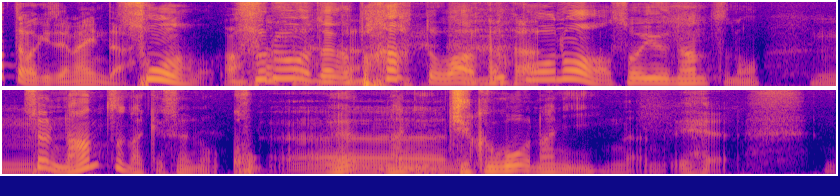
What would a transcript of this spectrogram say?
ったわけじゃないんだ。そうなの。あそれをだ。からバートは向こうの そういうなんつうの？うん。それなんつうんだっけ？そういうの。こえ？何？熟語？何？うー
